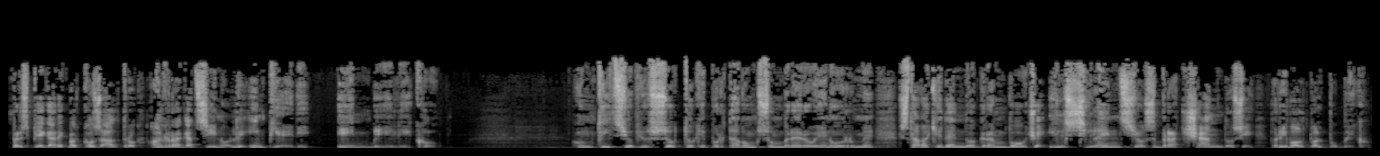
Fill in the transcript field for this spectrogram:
per spiegare qualcos'altro al ragazzino lì in piedi, in bilico. Un tizio più sotto che portava un sombrero enorme stava chiedendo a gran voce il silenzio, sbracciandosi, rivolto al pubblico.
